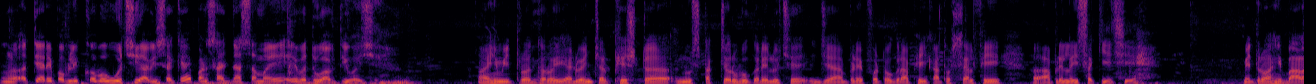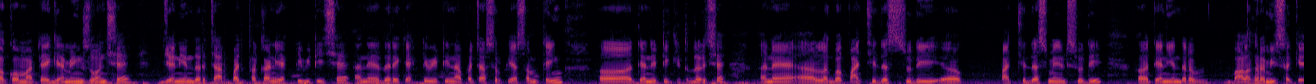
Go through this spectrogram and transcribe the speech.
અત્યારે પબ્લિક બહુ ઓછી આવી શકે, પણ સાંજના સમયે એ વધુ આવતી હોય છે. અહીં મિત્રો ધરોઈ એડવેન્ચર ફેસ્ટનું સ્ટ્રક્ચર ઊભું કરેલું છે, જ્યાં આપણે ફોટોગ્રાફી કાં તો સેલ્ફી આપણે લઈ શકીએ છીએ. મિત્રો અહીં બાળકો માટે ગેમિંગ ઝોન છે, જેની અંદર ચાર પાંચ પ્રકારની એક્ટિવિટી છે, અને દરેક એક્ટિવિટીના પચાસ રૂપિયા સમથિંગ તેની ટિકિટ દર છે. અને લગભગ પાંચથી દસ સુધી પાંચથી દસ મિનિટ સુધી તેની અંદર બાળક રમી શકે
